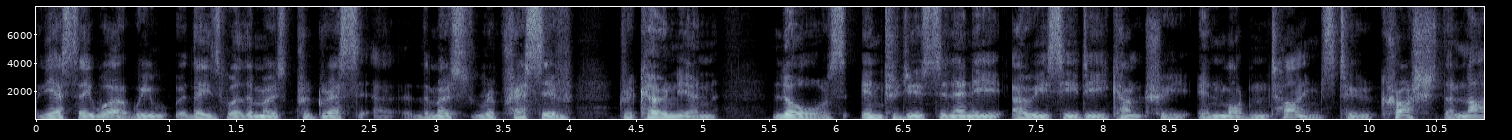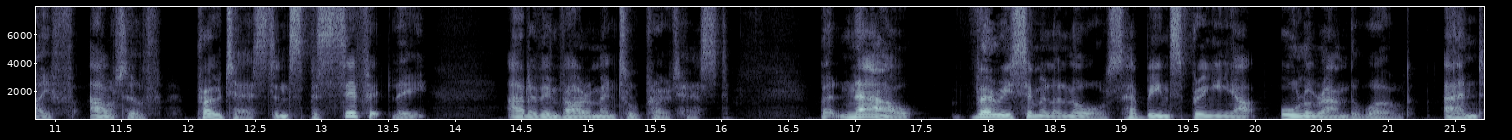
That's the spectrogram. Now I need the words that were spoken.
yes, they were. We these were the most progressive, uh, the most repressive, draconian laws introduced in any OECD country in modern times to crush the life out of protest and specifically out of environmental protest. But now, very similar laws have been springing up all around the world. And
